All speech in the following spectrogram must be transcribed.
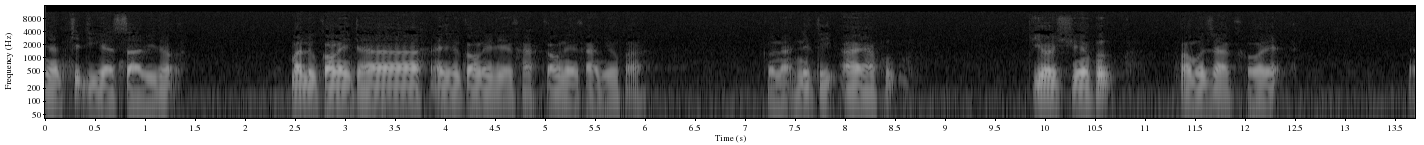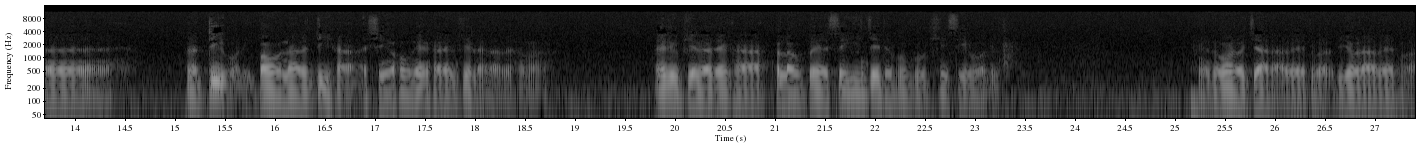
ညာဖြစ်ဒီကစာပြီးတော့မလို့ကောင်းလိုက်တာအဲဒီလိုကောင်းလိုက်တဲ့အခါကောင်းတဲ့အခါမျိုးမှာခုနနှစ်သိအာရမှုပျော်ရွှင်မှုပါမုဇ္ဇခေါ်တဲ့အဲရတိပေါ့လေဘာဝနာရတိဟာအရှင်အဟုန်တဲ့အခါလည်းဖြစ်လာတာပဲဟောမှာ အဲ့လိုဖြစ်လာတဲ့အခါဘလောက်ပဲစိတ်ရင်းကျတဲ့ပုဂ္ဂိုလ်ဖြစ်စီပေါ့လေအဲတော့တော့ကြတာပဲသူကပြောတာပဲဒီမှာ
